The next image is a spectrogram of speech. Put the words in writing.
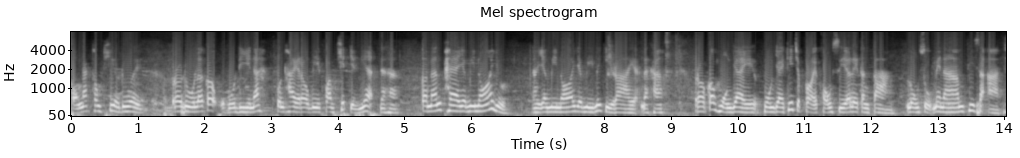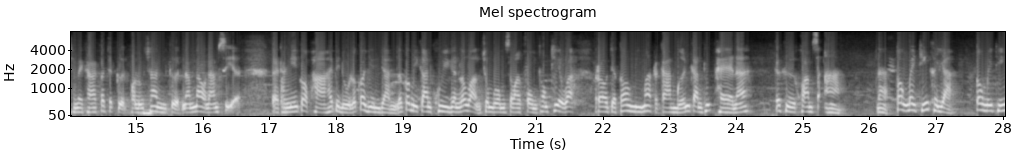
ของนักท่องเที่ยวด้วย เราดูแล้วก็โอ้โหดีนะ คนไทยเรามีความคิดอย่างเนี้ยนะคะตอนนั้นแพรยังมีน้อยอยู่ยังมีน้อยยังมีไม่กี่รายอะนะคะ เราก็ห่วงใยห่วงใยที่จะปล่อยของเสียอะไรต่างๆ ลงสู่แม่น้ำที่สะอาดใช่ไหมคะ ก็จะเกิดพอลูชันเกิดน้ำเน่าน้ำเสีย แต่ทางนี้ก็พาให้ไปดูแล้วก็ยืนยัน แล้วก็มีการคุยกันระหว่างชมรมสมาคมท่องเที่ยวว่า เราจะต้องมีมาตรการเหมือนกันทุกแพรนะ ก็คือความสะอาดนะต้องไม่ทิ้งขยะ ต้องไม่ทิ้ง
